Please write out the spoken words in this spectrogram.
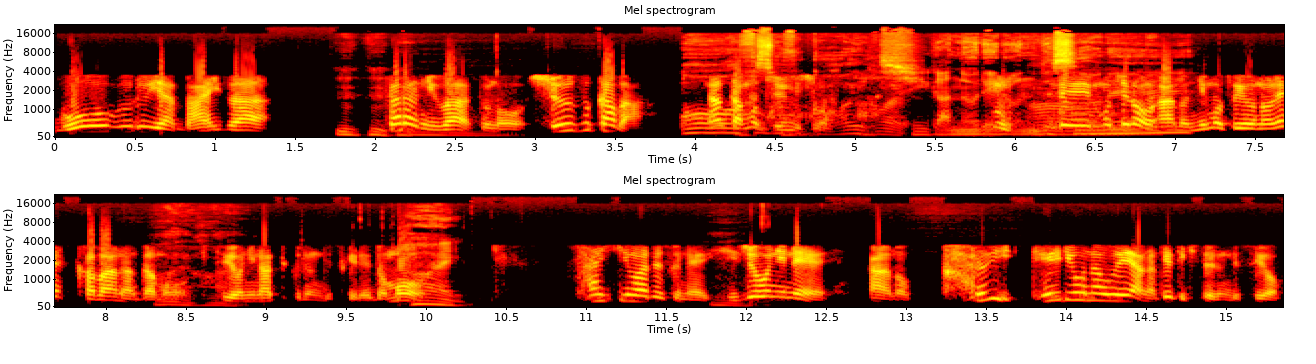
ゴーグルやバイザうんうんー、さらにはそのシューズカバー。なんかも準備します。はいはい。足が濡れるんですよね、でもちろんあの荷物用の、ね、カバーなんかはいはい。も必要になってくるんですけれども、はい最近はですね非常にねあの軽い軽量なウェアが出てきてるんですよ。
